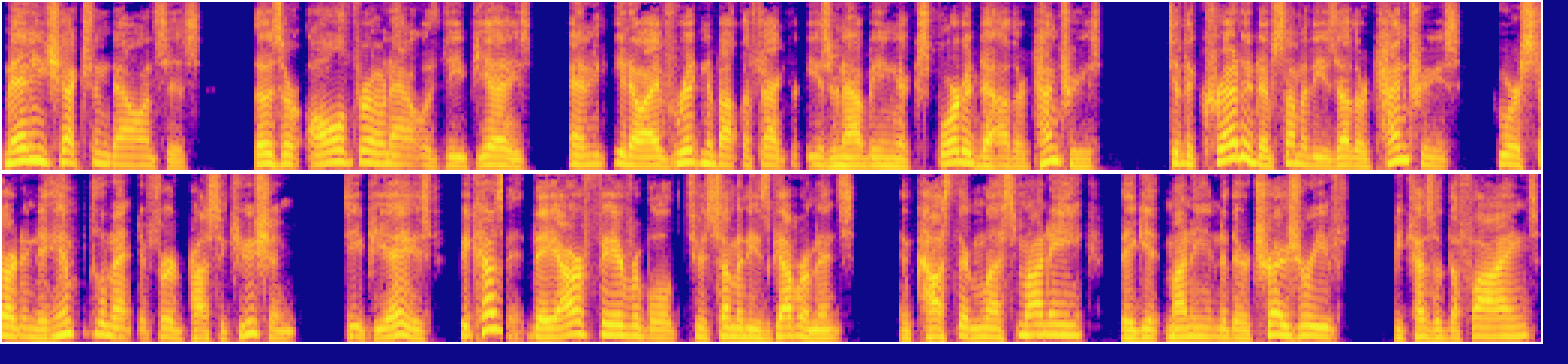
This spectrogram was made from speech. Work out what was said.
many checks and balances. Those are all thrown out with DPAs. And, you know, I've written about the fact that these are now being exported to other countries. To the credit of some of these other countries who are starting to implement deferred prosecution, DPAs, because they are favorable to some of these governments, it costs them less money. They get money into their treasury because of the fines.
